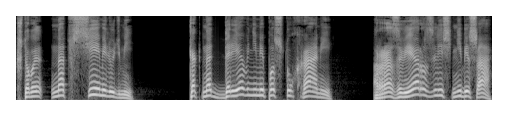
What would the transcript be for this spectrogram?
чтобы над всеми людьми как над древними пастухами, разверзлись небеса,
